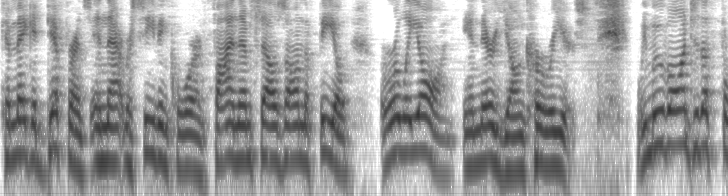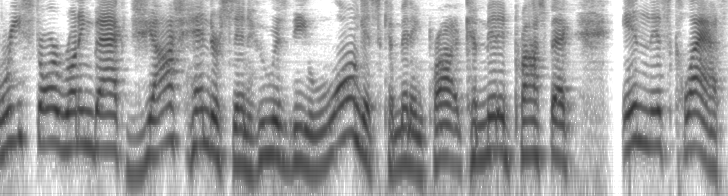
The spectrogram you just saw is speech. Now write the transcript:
can make a difference in that receiving corps and find themselves on the field early on in their young careers. We move on to the three star running back Josh Henderson, who is the longest committing pro- committed prospect in this class,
